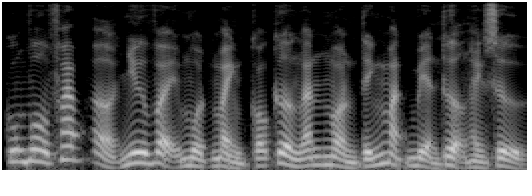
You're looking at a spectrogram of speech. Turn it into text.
cũng vô pháp ở như vậy một mảnh có cường ăn mòn tính mặt biển thượng hành xử.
